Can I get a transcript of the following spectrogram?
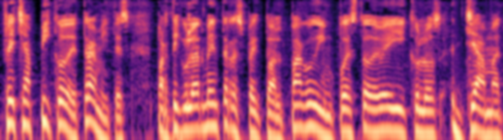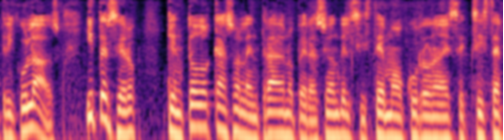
fecha pico de trámites, particularmente respecto al pago de impuesto de vehículos ya matriculados. Y tercero, que en todo caso la entrada en operación del sistema ocurra una vez existan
